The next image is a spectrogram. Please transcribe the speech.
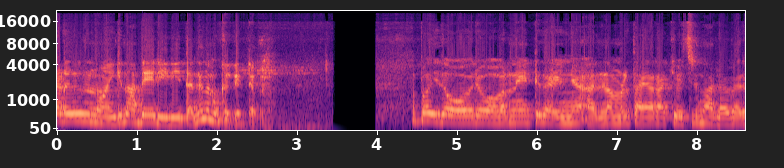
കടകളിൽ നിന്ന് വാങ്ങിക്കുന്ന അതേ രീതിയിൽ തന്നെ നമുക്ക് കിട്ടും. അപ്പോൾ ഇത് ഓരോ ഓവർനൈറ്റ് കഴിഞ്ഞ് അത് നമ്മൾ തയ്യാറാക്കി വെച്ചിരുന്ന അലോവേര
